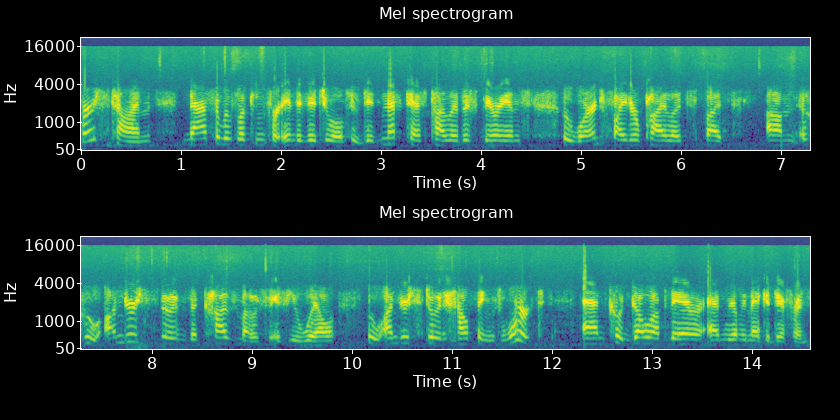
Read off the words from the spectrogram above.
first time, NASA was looking for individuals who didn't have test pilot experience, who weren't fighter pilots, but um, who understood the cosmos, if you will, who understood how things worked and could go up there and really make a difference.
